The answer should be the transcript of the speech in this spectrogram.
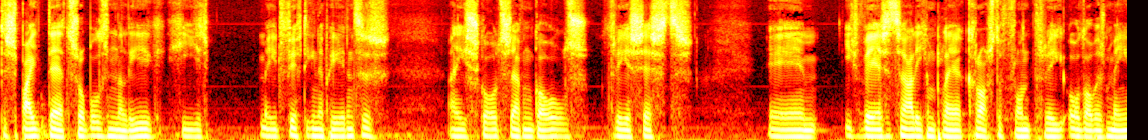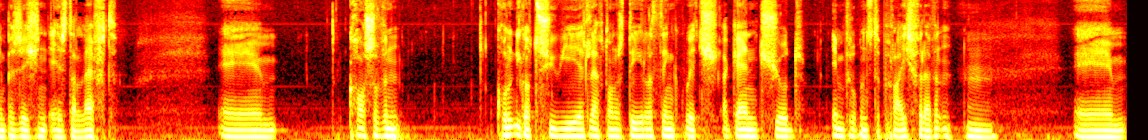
despite their troubles in the league, he's made 15 appearances and he's scored seven goals, three assists. Um, he's versatile. He can play across the front three, although his main position is the left. Um, Kosovan currently got two years left on his deal, I think, which again should influence the price for Everton. Mm. Um,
